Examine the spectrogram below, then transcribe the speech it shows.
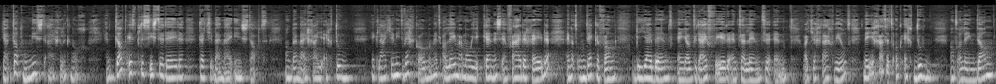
ja, dat mist eigenlijk nog. En dat is precies de reden dat je bij mij instapt. Want bij mij ga je echt doen. Ik laat je niet wegkomen met alleen maar mooie kennis en vaardigheden en het ontdekken van wie jij bent en jouw drijfveren en talenten en wat je graag wilt. Nee, je gaat het ook echt doen. Want alleen dan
